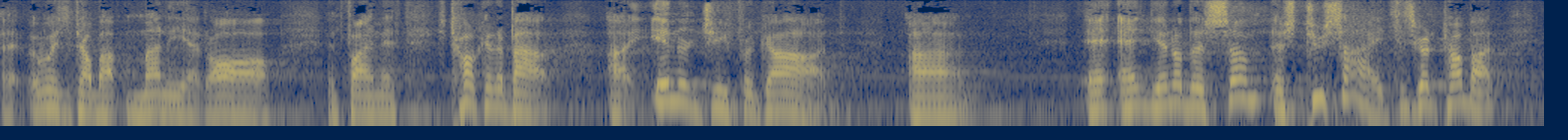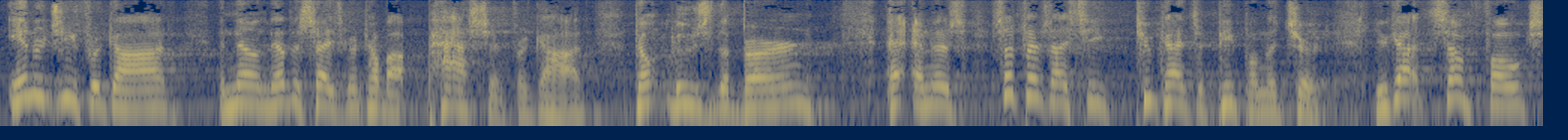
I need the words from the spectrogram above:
Uh, it wasn't talking about money at all and finance. It's talking about uh, energy for God. Uh, and, and, you know, there's some, there's two sides. He's going to talk about energy for God, and then on the other side, he's going to talk about passion for God. Don't lose the burn. And, and there's sometimes I see two kinds of people in the church. You got some folks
